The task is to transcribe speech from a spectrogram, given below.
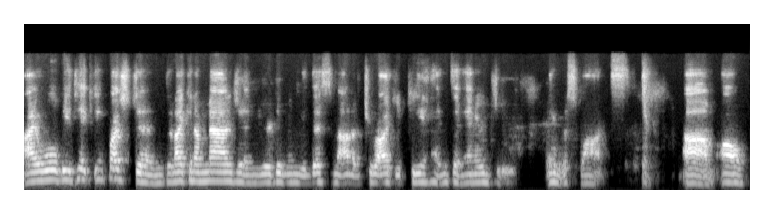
I will be taking questions and I can imagine you're giving me this amount of Taraji P Henson energy in response. Um, I'll,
